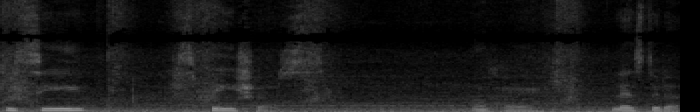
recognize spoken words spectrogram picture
pretty spacious. Okay let's do that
